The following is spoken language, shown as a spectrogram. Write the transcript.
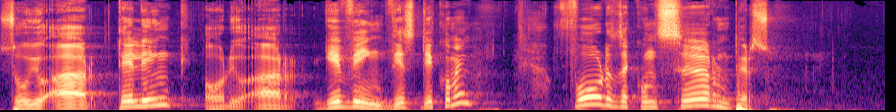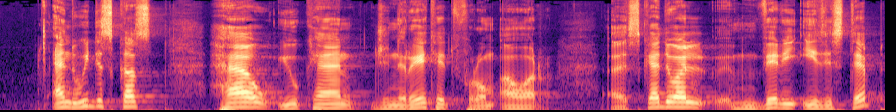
So you are telling or you are giving this document for the concerned person. And we discussed how you can generate it from our uh, schedule, very easy step.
